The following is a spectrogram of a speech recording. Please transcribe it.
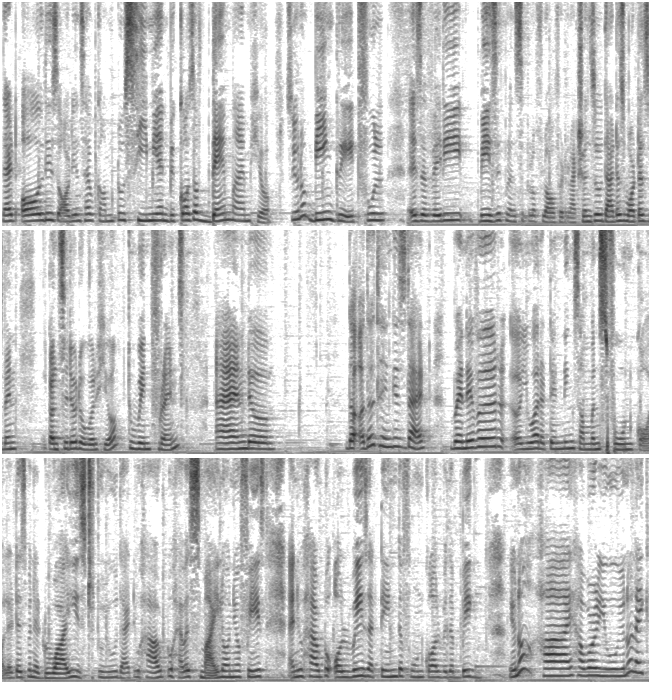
that all these audience have come to see me and because of them i'm here. So you know being grateful is a very basic principle of law of attraction. So that is what has been considered over here to win friends. And uh, the other thing is that whenever uh, you are attending someone's phone call it has been advised to you that you have to have a smile on your face and you have to always attend the phone call with a big you know hi how are you? You know like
